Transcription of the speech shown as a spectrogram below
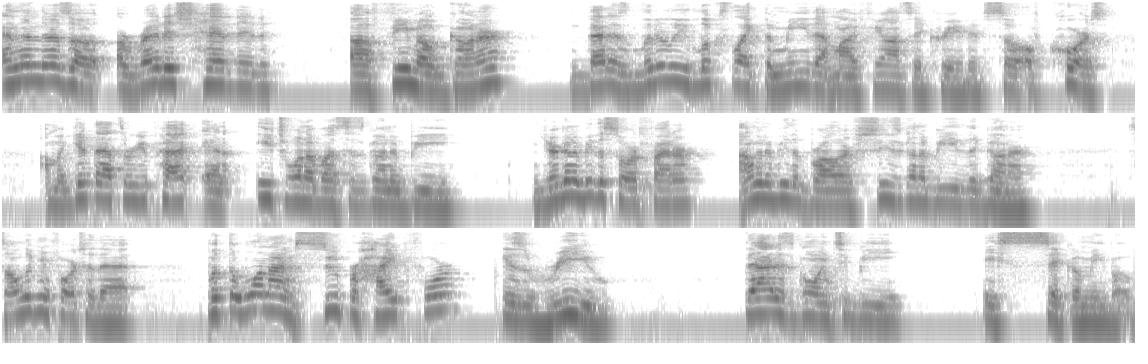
and then there's a, a reddish headed uh, female gunner that is literally looks like the Mii that my fiance created. So of course I'm gonna get that three pack, and each one of us is gonna be. You're gonna be the sword fighter. I'm gonna be the brawler. She's gonna be the gunner. So I'm looking forward to that. But the one I'm super hyped for is Ryu. That is going to be a sick amiibo.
